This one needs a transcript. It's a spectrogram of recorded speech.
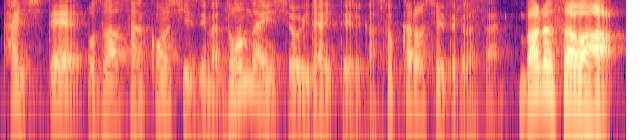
対して小沢さん今シーズン今どんな印象を抱いているかそこから教えてください。バルサは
